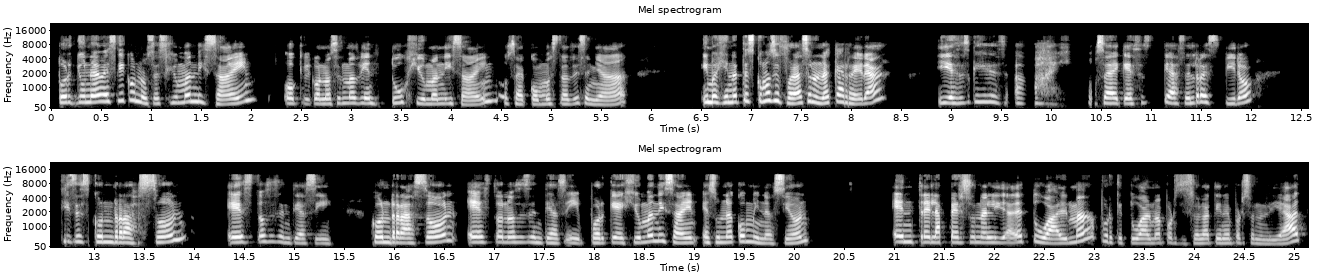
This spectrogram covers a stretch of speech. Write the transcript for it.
porque una vez que conoces Human Design, o que conoces más bien tu Human Design, o sea, cómo estás diseñada, imagínate, es como si fueras en una carrera y eso es que dices, ay, o sea, que eso te hace el respiro, dices, con razón, esto se sentía así, con razón, esto no se sentía así, porque Human Design es una combinación entre la personalidad de tu alma, porque tu alma por sí sola tiene personalidad,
